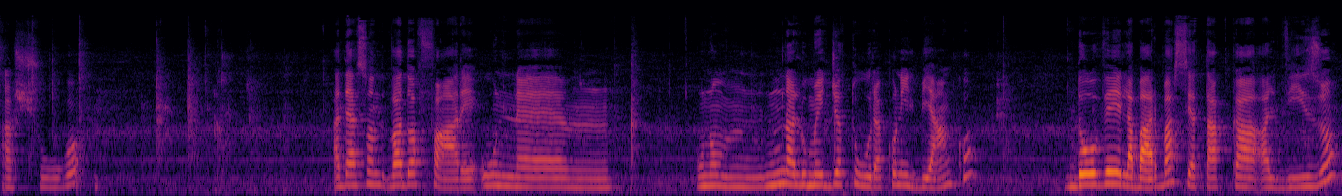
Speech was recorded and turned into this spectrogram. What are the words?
Asciugo. Adesso vado a fare un, um, un, una lumeggiatura con il bianco dove la barba si attacca al viso.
